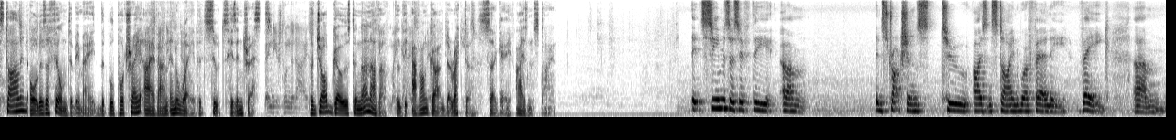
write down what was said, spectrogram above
Stalin orders a film to be made that will portray Ivan in a way that suits his interests. The job goes to none other than the avant-garde director, Sergei Eisenstein. It seems as if the um, instructions to Eisenstein were fairly vague. Um,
